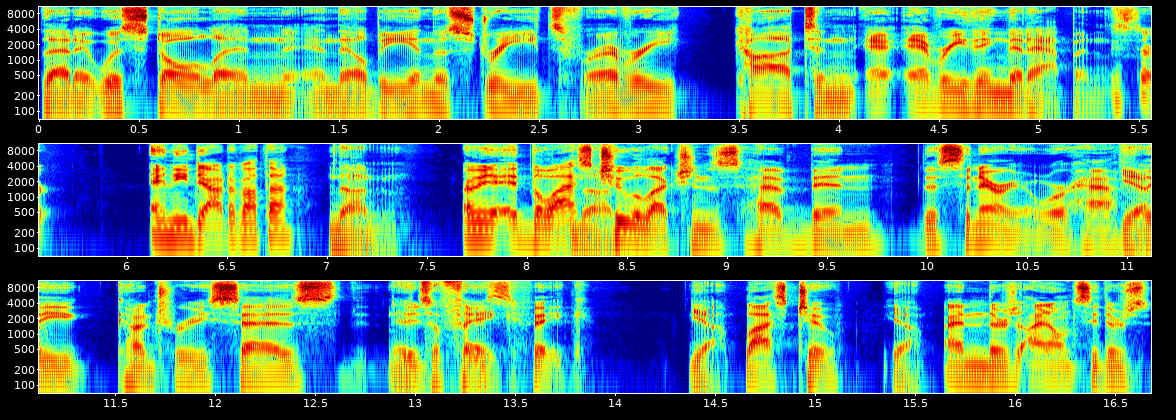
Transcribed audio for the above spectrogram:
that it was stolen and they'll be in the streets for every cut and everything that happens. Is there any doubt about that? None. I mean, the last None. two elections have been this scenario where half Yeah. the country says It's it- a fake. It's fake. Yeah. Last two. Yeah. And there's, I don't see there's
